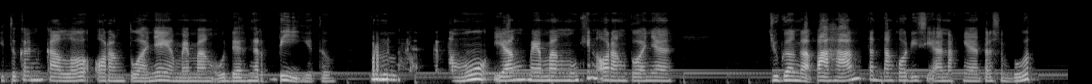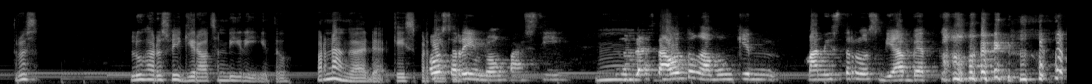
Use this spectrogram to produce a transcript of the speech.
itu kan kalau orang tuanya yang memang udah ngerti gitu. Pernah hmm. ketemu yang memang mungkin orang tuanya juga nggak paham tentang kondisi anaknya tersebut, terus lu harus figure out sendiri gitu. Pernah nggak ada case seperti oh, itu? Oh sering dong pasti. Hmm. 16 tahun tuh nggak mungkin manis terus diabetes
